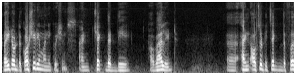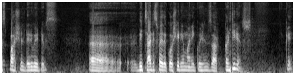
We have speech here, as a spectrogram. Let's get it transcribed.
write out the Cauchy-Riemann equations and check that they are valid uh, and also to check the first partial derivatives which satisfy the Cauchy-Riemann equations are continuous okay?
